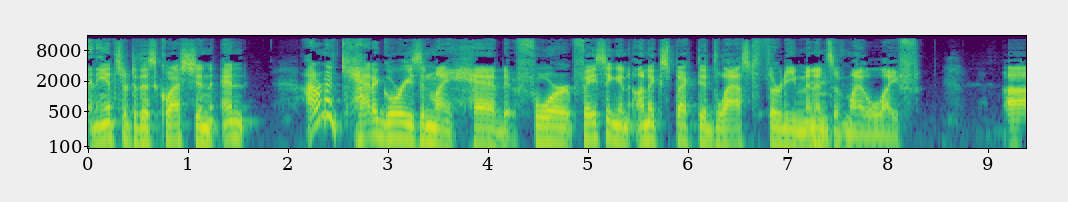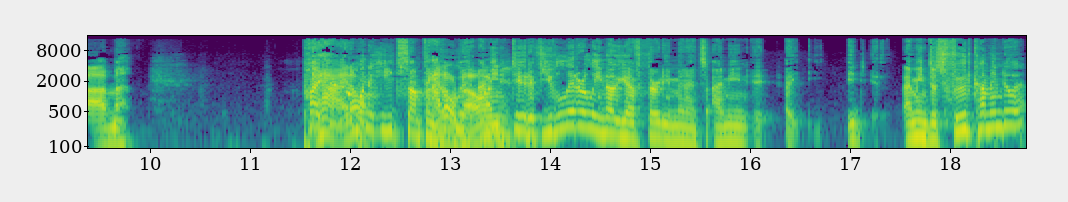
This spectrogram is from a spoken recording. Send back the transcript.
an answer to this question, and I don't have categories in my head for facing an unexpected last 30 minutes mm. of my life. Um, yeah, I don't, want to eat something. I don't know. I mean, dude, if you literally know you have 30 minutes, I mean, it, it, I mean, does food come into it?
